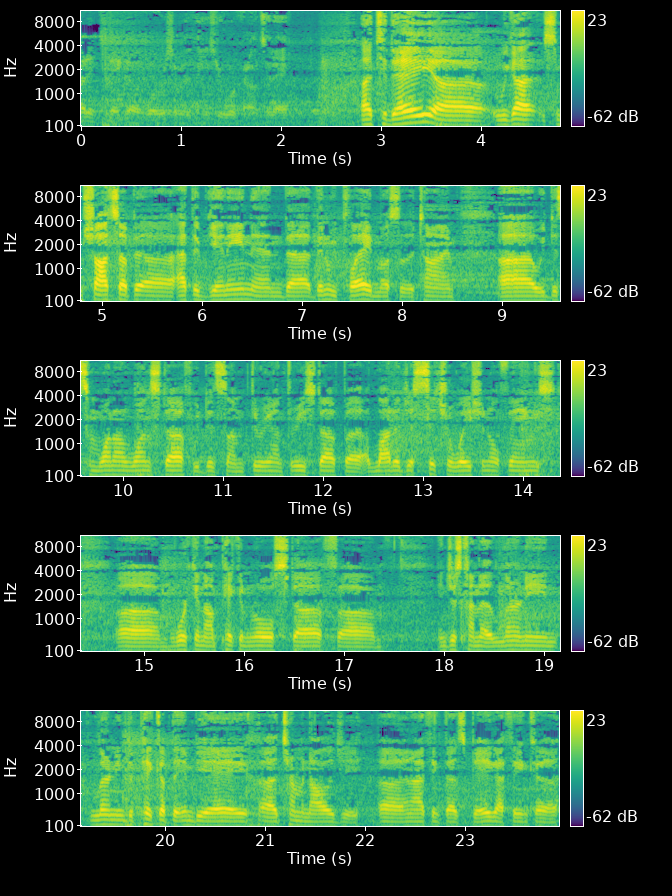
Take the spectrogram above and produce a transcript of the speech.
How did today go? What were some of the things you're working on today? Uh, today, uh, we got some shots up uh, at the beginning, and uh, then we played most of the time. Uh, we did some one on one stuff, we did some three on three stuff, but a lot of just situational things, um, working on pick and roll stuff. Um, and just kind of learning learning to pick up the NBA uh, terminology, uh, and I think that's big. I think uh,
